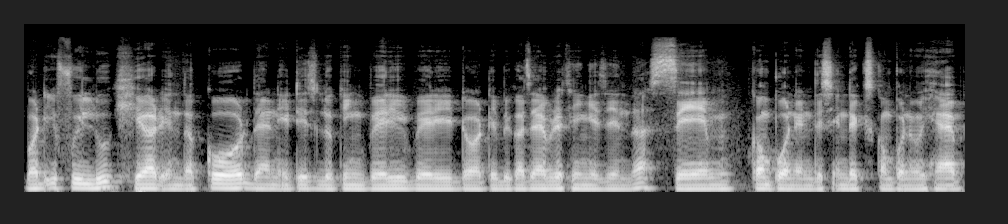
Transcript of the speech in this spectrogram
But if we look here in the code then it is looking very very dirty because everything is in the same component this index component. We have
